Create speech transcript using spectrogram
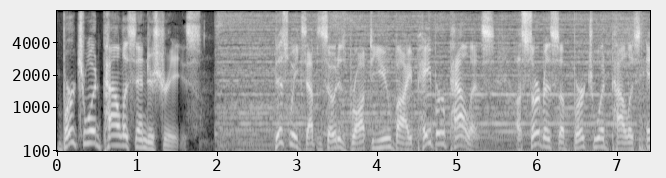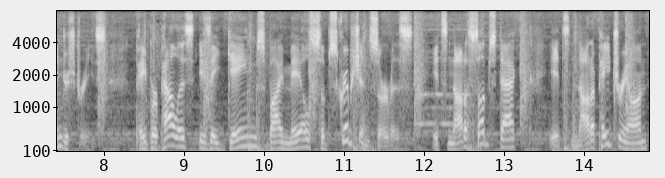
Birchwood Palace Industries. This week's episode is brought to you by Paper Palace, a service of Birchwood Palace Industries. Paper Palace is a games by mail subscription service. It's not a Substack, it's not a Patreon,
